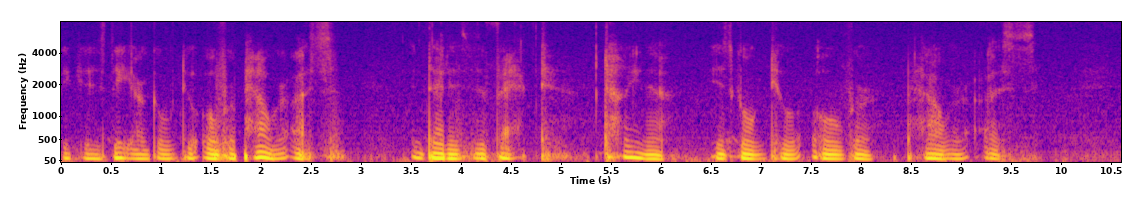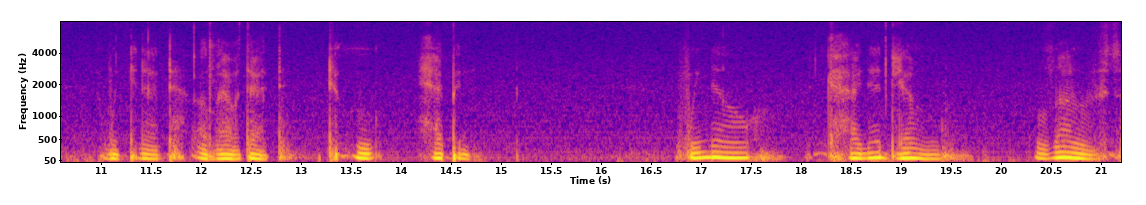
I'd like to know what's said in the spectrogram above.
because they are going to overpower us. And that is the fact. China is going to overpower us. We cannot allow that to happen. We know China Joe loves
